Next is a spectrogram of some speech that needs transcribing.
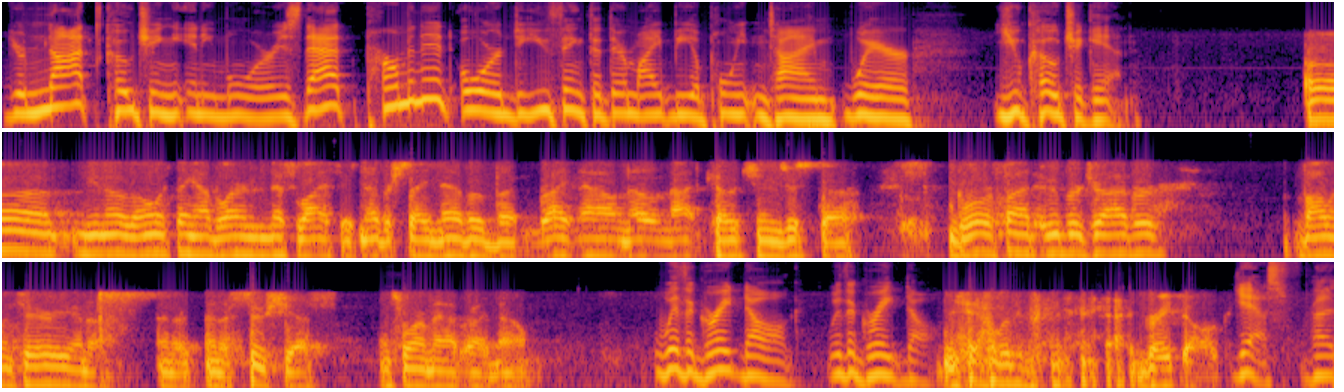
you're not coaching anymore. Is that permanent or do you think that there might be a point in time where you coach again? Uh, you know, the only thing I've learned in this life is never say never. But right now, no, not coaching. Just a glorified Uber driver, voluntary, and a and a, and a sous chef. That's where I'm at right now. With a great dog. With a great dog. Yeah, with a great dog. Yes. Uh,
